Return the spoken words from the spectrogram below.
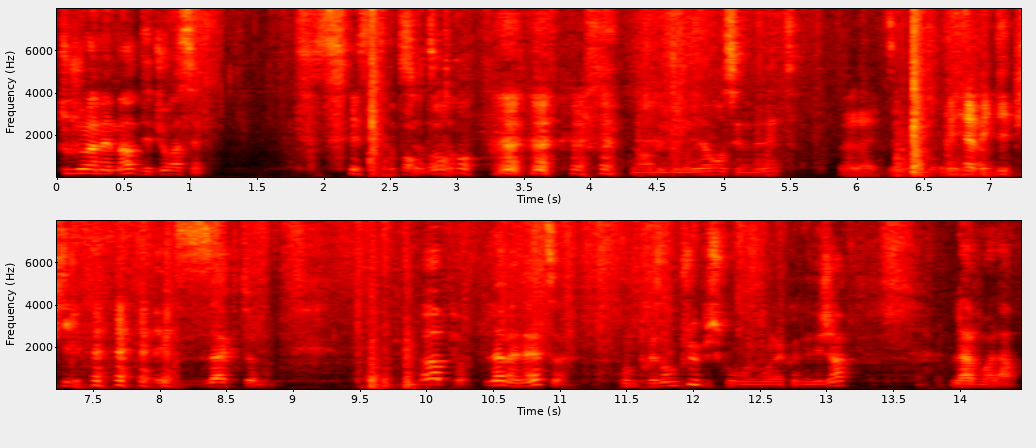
Toujours la même marque, des Duracell. C'est important. important. Non, mais bien évidemment, c'est la manette. Voilà, exactement. Mais avec des piles. Exactement. Hop, la manette, qu'on ne présente plus puisqu'on on la connaît déjà. La voilà.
